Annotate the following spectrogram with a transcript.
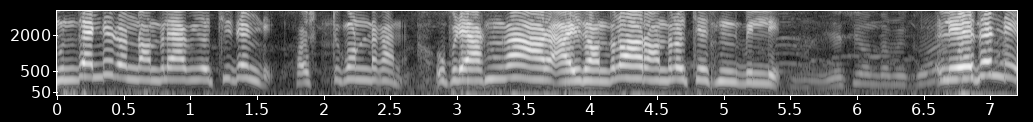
ముందండి రెండు వందల యాభై వచ్చేదండి. ఫస్ట్ గుండగానే. ఇప్పుడు ఏకంగా ఐదు వందలు ఆరు వందలు వచ్చేసింది బిల్లు. లేదండి.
